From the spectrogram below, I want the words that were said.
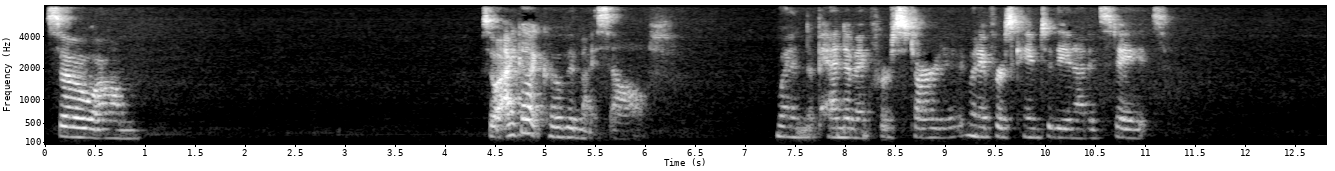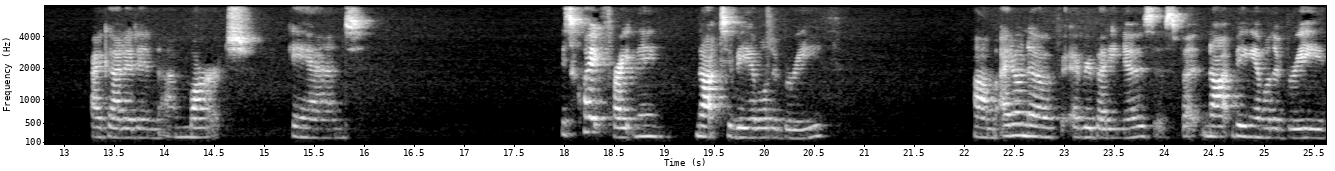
So, um, so I got COVID myself when the pandemic first started, when it first came to the United States. I got it in uh, March, and it's quite frightening not to be able to breathe. Um, I don't know if everybody knows this, but not being able to breathe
